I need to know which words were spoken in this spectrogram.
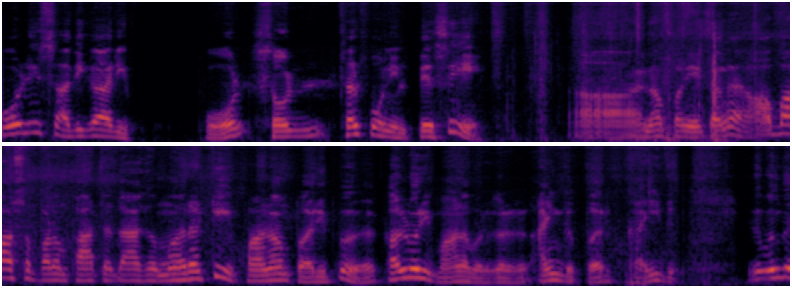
போலீஸ் அதிகாரி போல் சொல் செல்போனில் பேசி என்ன பண்ணியிருக்காங்க? ஆபாச படம் பார்த்ததாக மிரட்டி பணம் பறிப்பு கல்லூரி மாணவர்கள் ஐந்து பேர் கைது. இது வந்து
